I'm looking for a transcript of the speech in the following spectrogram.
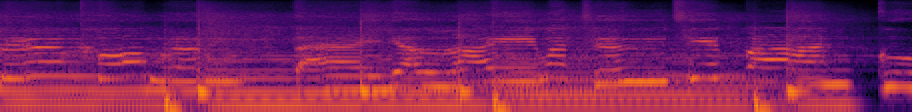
เรื่องของมึง แต่อย่าไหลมาถึงที่บ้านกู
